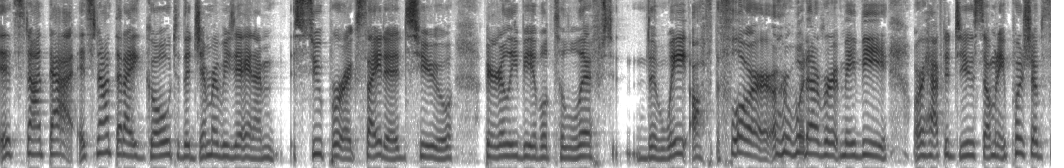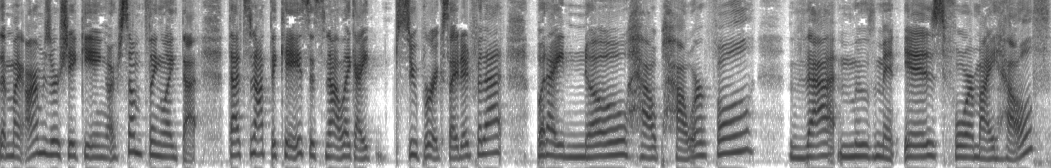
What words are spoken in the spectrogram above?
It's not that. It's not that I go to the gym every day and I'm super excited to barely be able to lift the weight off the floor or whatever it may be, or have to do so many push ups that my arms are shaking or something like that. That's not the case. It's not like I'm super excited for that, but I know how powerful that movement is for my health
